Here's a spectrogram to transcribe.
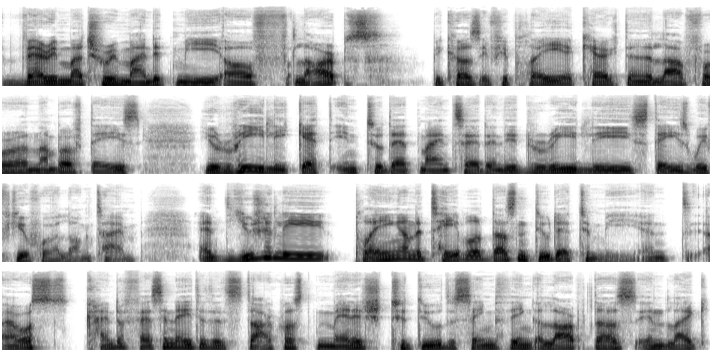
very much reminded me of LARPs, because if you play a character in a LARP for a number of days, you really get into that mindset and it really stays with you for a long time. And usually playing on a table doesn't do that to me. And I was kind of fascinated that StarCrossed managed to do the same thing a LARP does in like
